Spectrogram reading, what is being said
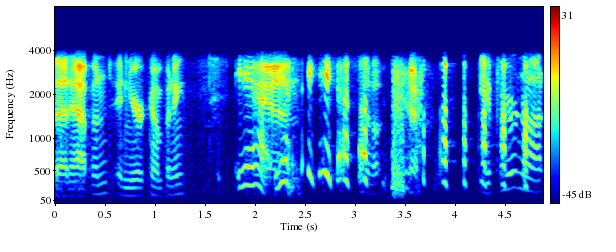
That happened in your company. Yeah. And yeah. So, yeah. If you're not,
